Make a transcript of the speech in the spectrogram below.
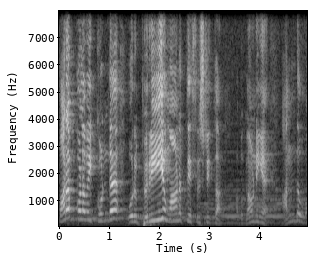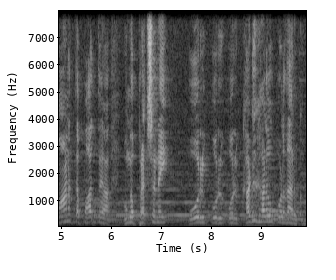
பரப்பளவை கொண்ட ஒரு பெரிய வானத்தை சிருஷ்டித்தான் அப்ப கவனிங்க அந்த வானத்தை பார்த்த உங்க பிரச்சனை ஒரு ஒரு ஒரு கடுகு அளவு போல தான் இருக்கும்.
